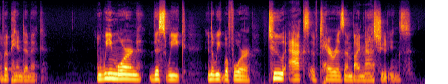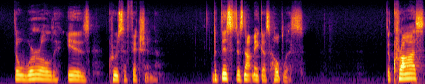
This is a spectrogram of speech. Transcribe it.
of a pandemic. And we mourn this week and the week before two acts of terrorism by mass shootings. The world is crucifixion. But this does not make us hopeless. The cross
